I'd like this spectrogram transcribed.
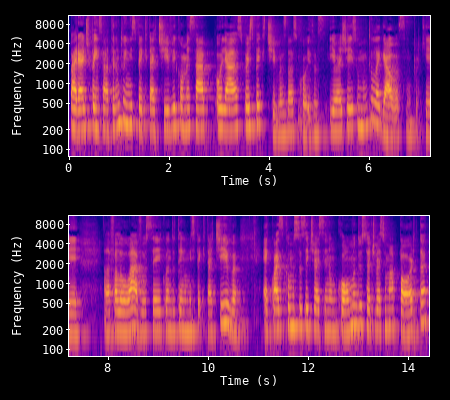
parar de pensar tanto em expectativa e começar a olhar as perspectivas das coisas. E eu achei isso muito legal, assim, porque ela falou: ah, você, quando tem uma expectativa, é quase como se você estivesse num cômodo, só tivesse uma porta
